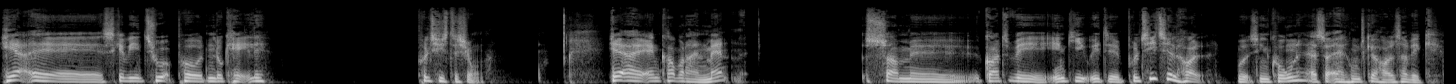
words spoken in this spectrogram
Her øh, skal vi en tur på den lokale politistation. Her øh, ankommer der en mand, som øh, godt vil indgive et øh, polititilhold mod sin kone, altså at hun skal holde sig væk.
